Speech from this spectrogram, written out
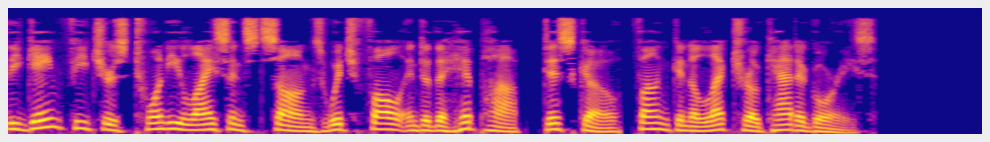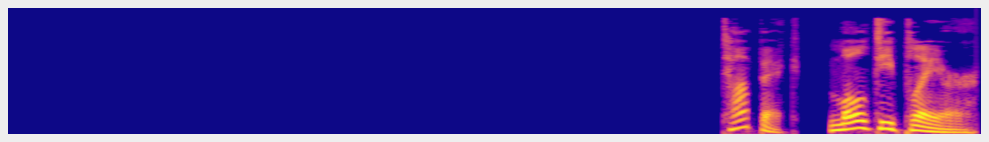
The game features 20 licensed songs which fall into the hip-hop, disco, funk and electro categories. Multiplayer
